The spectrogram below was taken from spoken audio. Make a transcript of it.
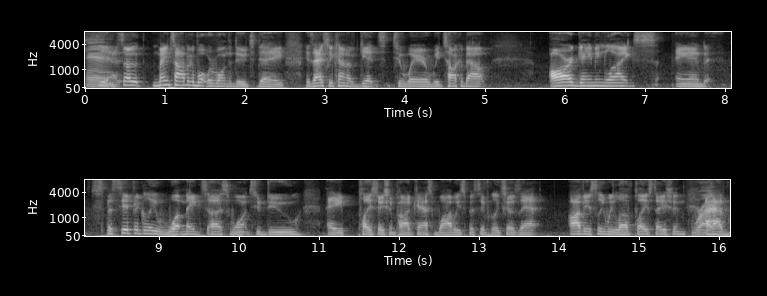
and yeah. So main topic of what we're wanting to do today is actually kind of get to where we talk about our gaming likes and specifically what makes us want to do a PlayStation podcast. Why we specifically chose that. Obviously, we love PlayStation. Right. I have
